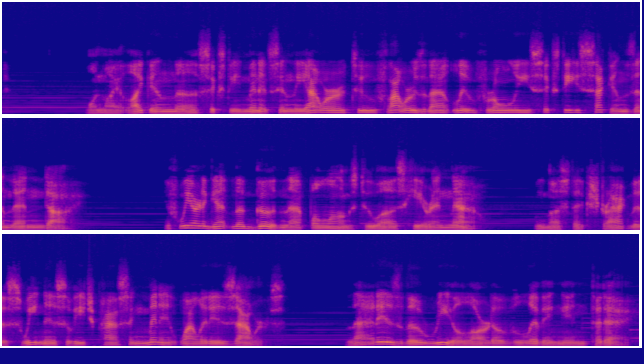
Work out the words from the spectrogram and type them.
One might liken the 60 minutes in the hour to flowers that live for only 60 seconds and then die. If we are to get the good that belongs to us here and now, we must extract the sweetness of each passing minute while it is ours. That is the real art of living in today.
